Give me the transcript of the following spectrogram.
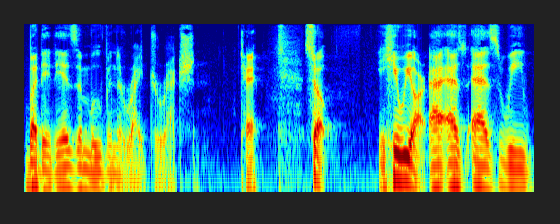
but it is a move in the right direction. Okay. So here we are. As as we've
